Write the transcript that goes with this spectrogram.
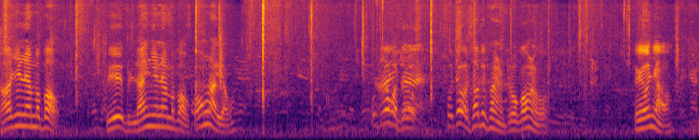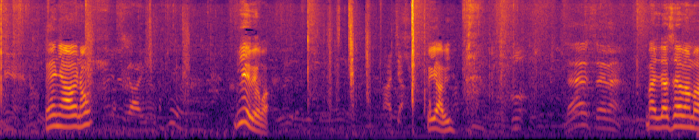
ဒါချင်းလည်းမပေါက်ဘေးလိုင်းချင်းလည်းမပေါက်ကောင်းလာရောဟိုကြောက်ကတော့ဟိုကြောက်ကစားပြဖန်တော်ကောင်းတယ်ပေါ့ဘယ်ရောညာဘယ်ညာရောနော်ပြည့်ပဲကွာ အားကြပြရပြီလက်7မလက်7မှာ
